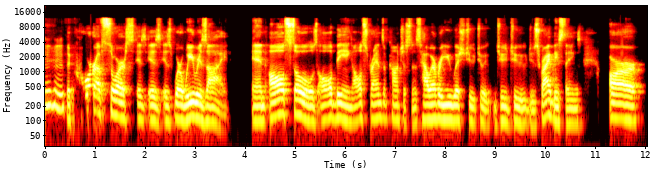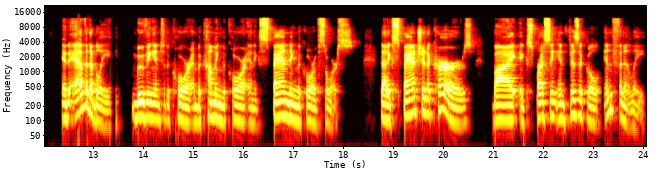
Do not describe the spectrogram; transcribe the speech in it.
Mm-hmm. The core of source is is is where we reside. And all souls, all being, all strands of consciousness, however you wish to to to to describe these things, are inevitably moving into the core and becoming the core and expanding the core of source. That expansion occurs by expressing in physical infinitely.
